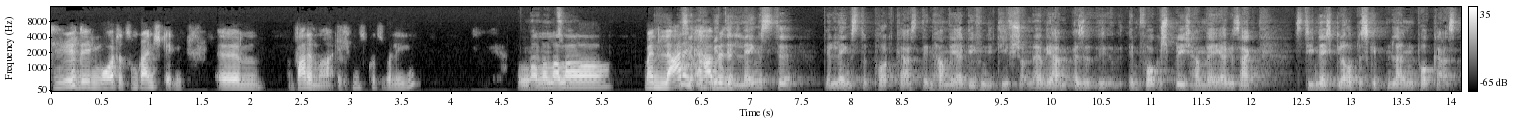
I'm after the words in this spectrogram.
Die richtigen Orte zum Reinstecken. Ähm, warte mal, ich muss kurz überlegen. Lalalala. Mein Ladekabel. ist ja der längste, der längste Podcast, den haben wir ja definitiv schon. Ne? Wir haben, also im Vorgespräch haben wir ja gesagt, Stina, ich glaube, es gibt einen langen Podcast.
